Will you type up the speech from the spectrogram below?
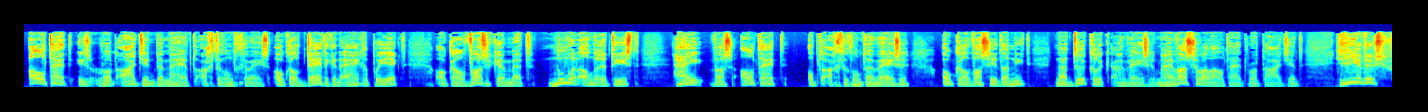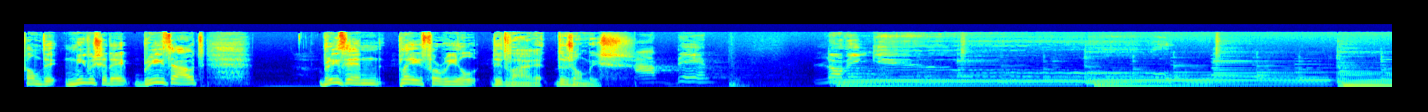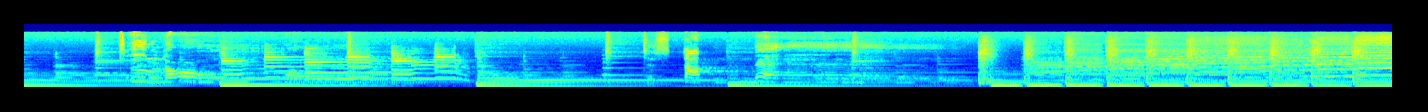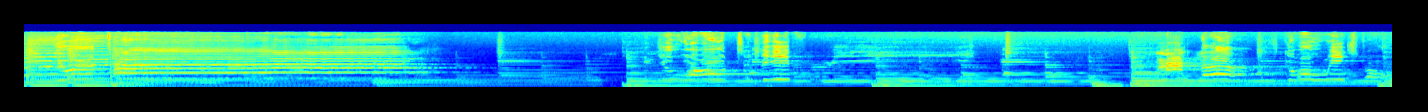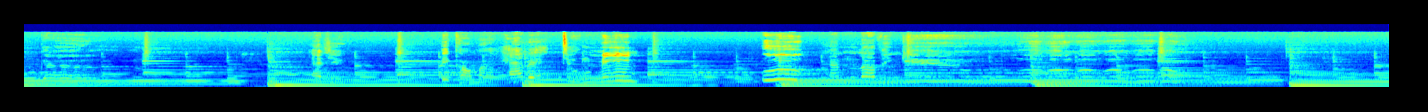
altijd is Rod Argent bij mij op de achtergrond geweest. Ook al deed ik een eigen project, ook al was ik er met noem een andere artiest... hij was altijd op de achtergrond aanwezig. Ook al was hij dan niet nadrukkelijk aanwezig. Maar hij was er wel altijd, Rod Argent. Hier dus van de nieuwe cd Breathe Out. Breathe in, play it for real. Dit waren de zombies. I've been loving you. Become a habit to me. Ooh, I'm loving you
